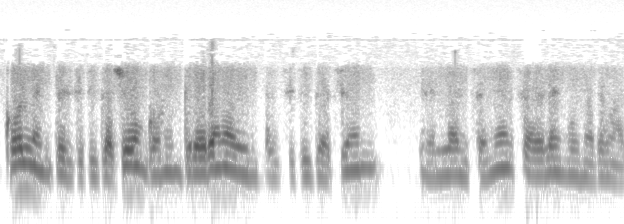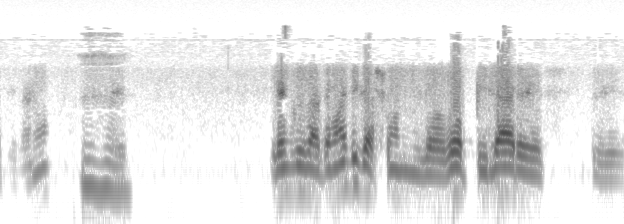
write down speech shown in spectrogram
con la intensificación, con un programa de intensificación en la enseñanza de lengua y matemática. ¿no? Lengua y matemática son los dos pilares de,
